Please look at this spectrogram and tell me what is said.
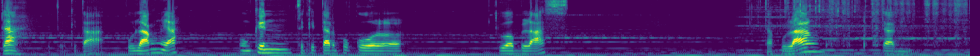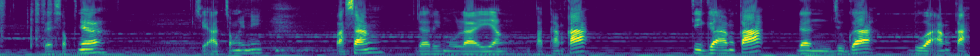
Udah itu kita pulang ya. Mungkin sekitar pukul 12 kita pulang dan besoknya si Acong ini pasang dari mulai yang empat angka tiga angka dan juga dua angka.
